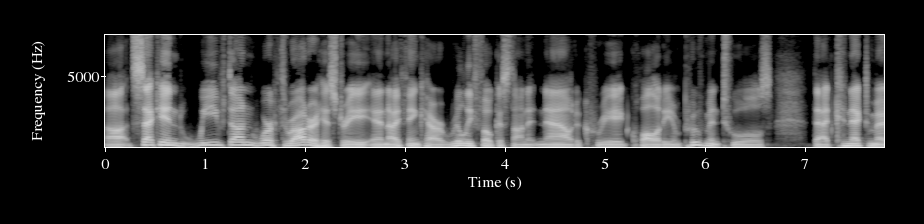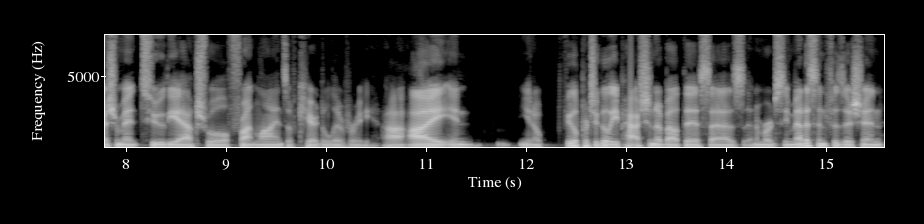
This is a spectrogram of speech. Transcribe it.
Uh, second, we've done work throughout our history, and I think are really focused on it now to create quality improvement tools that connect measurement to the actual front lines of care delivery. Uh, I, in you know, feel particularly passionate about this as an emergency medicine physician.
